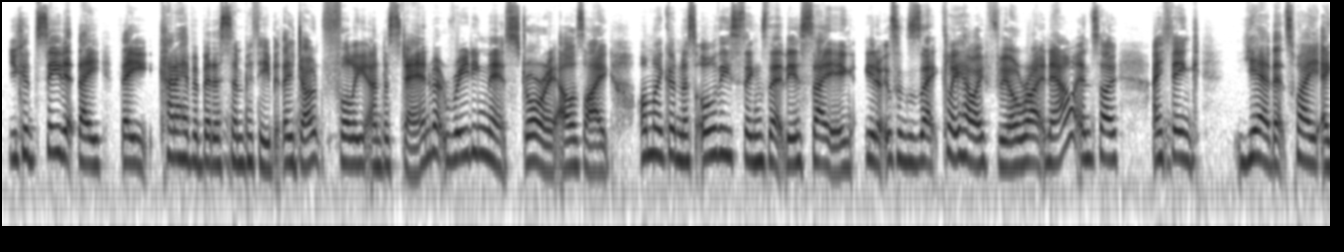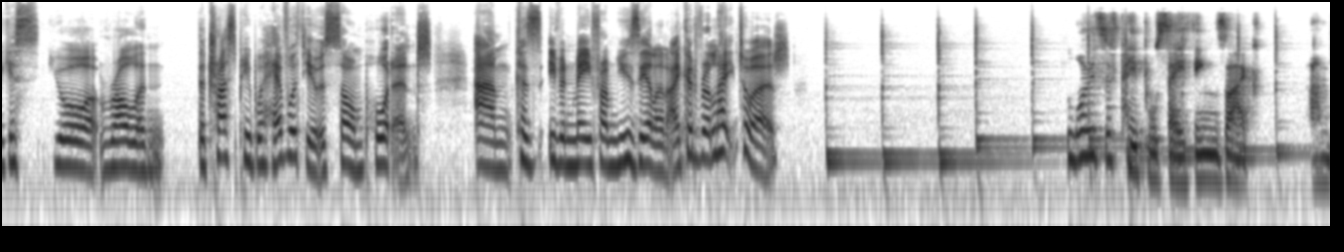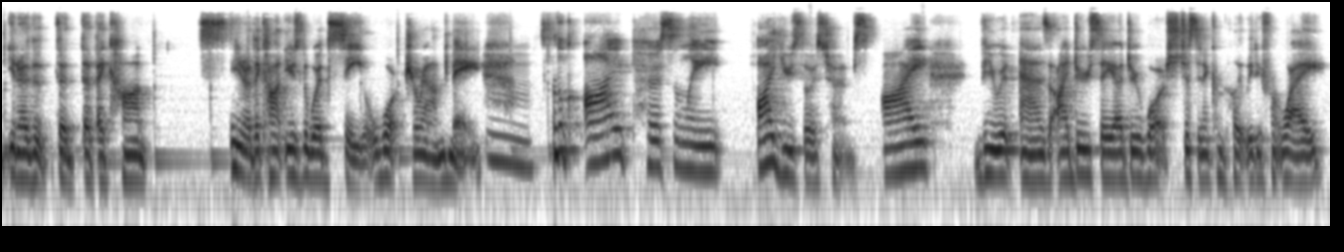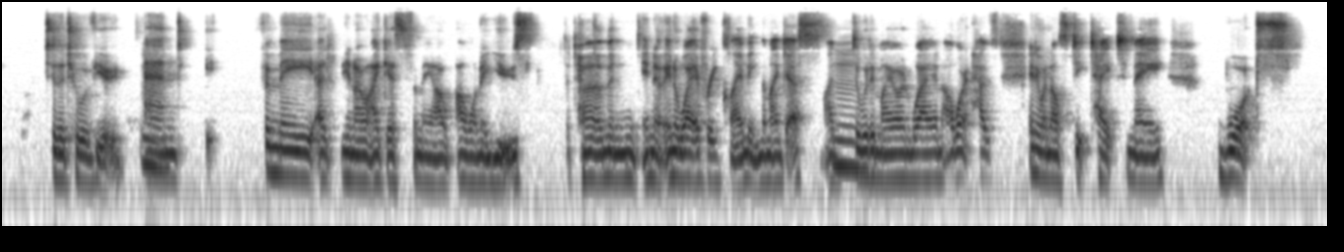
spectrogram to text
you could see that they they kind of have a bit of sympathy, but they don't fully understand. But reading that story, I was like, oh my goodness, all these things that they're saying, you know, it's exactly how I feel right now. And so I think yeah, that's why I guess your role and the trust people have with you is so important. Because um, even me from New Zealand, I could relate to it. Loads of people say things like, um, you know, that, that, that they can't you know, they can't use the word see or watch around me. Mm. Look, I personally, I use those terms. I view it as I do see, I do watch, just in a completely different way to the two of you. Mm. And for me, uh, you know, I guess for me, I, I want to use the term and in a, in a way of reclaiming them. I guess I mm. do it in my own way, and I won't have anyone else dictate to me what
